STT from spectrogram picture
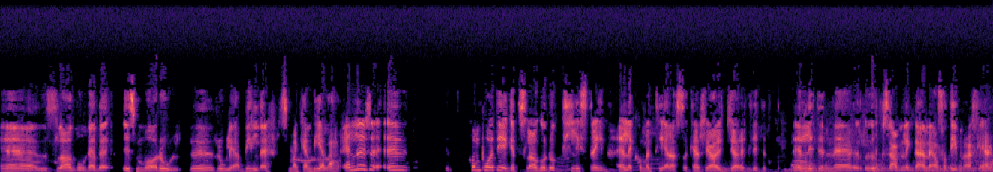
eh, i små ro, eh, roliga bilder som man kan dela. Eller kom på ett eget slagord och klistra in eller kommentera så kanske jag gör ett litet, en liten eh, uppsamling där när jag fått in några fler.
